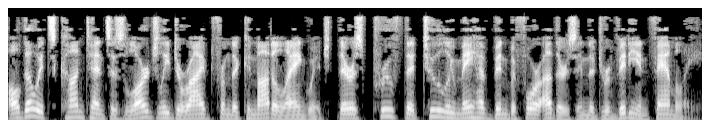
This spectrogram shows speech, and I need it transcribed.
Although its contents is largely derived from the Kannada language, there is proof that Tulu may have been before others in the Dravidian family.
